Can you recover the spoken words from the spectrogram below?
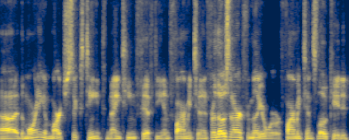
uh, the morning of March 16th, 1950, in Farmington. And for those that aren't familiar where Farmington's located,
